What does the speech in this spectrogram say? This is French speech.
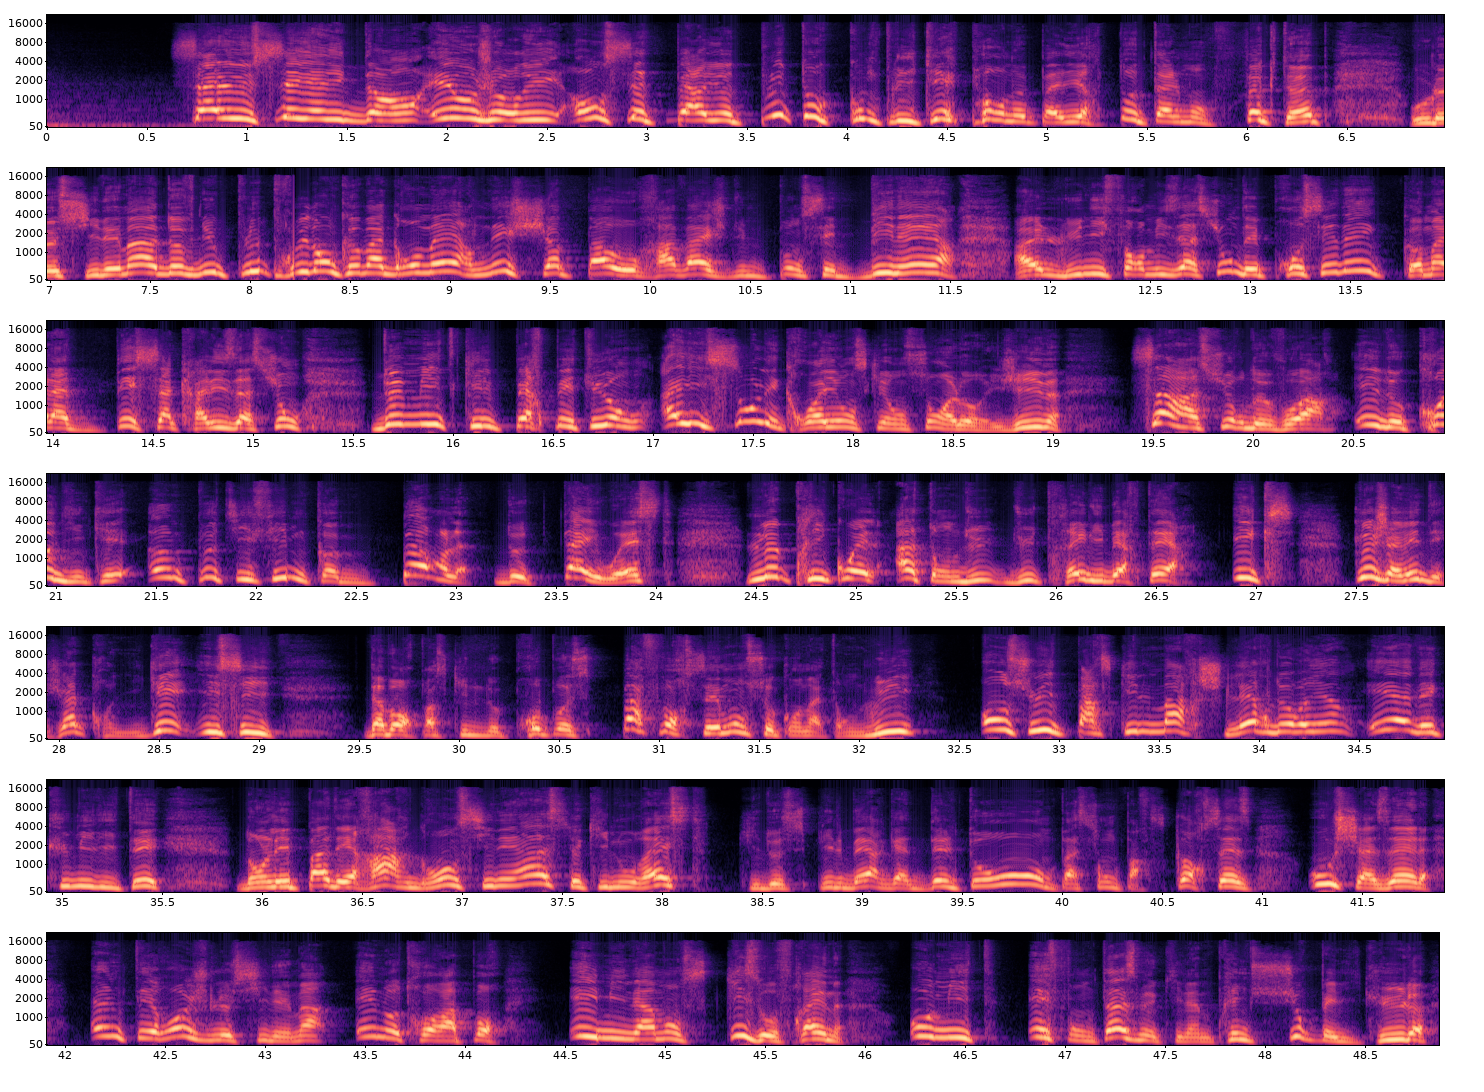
Salut, c'est Yannick Dan, et aujourd'hui, en cette période plutôt compliquée, pour ne pas dire totalement fucked up, où le cinéma, devenu plus prudent que ma grand-mère, n'échappe pas au ravage d'une pensée binaire, à l'uniformisation des procédés, comme à la désacralisation de mythes qu'il perpétue en haïssant les croyances qui en sont à l'origine, ça rassure de voir et de chroniquer un petit film comme Pearl de Ty West, le prequel attendu du très libertaire X, que j'avais déjà chroniqué ici. D'abord parce qu'il ne propose pas forcément ce qu'on attend de lui, ensuite parce qu'il marche l'air de rien et avec humilité dans les pas des rares grands cinéastes qui nous restent, qui de Spielberg à Del Toro, en passant par Scorsese ou Chazelle, interrogent le cinéma et notre rapport éminemment schizophrène aux mythes et fantasmes qu'il imprime sur pellicule,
